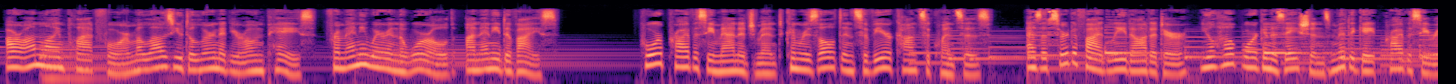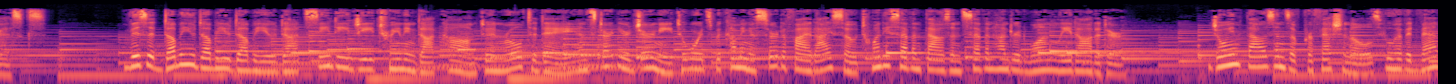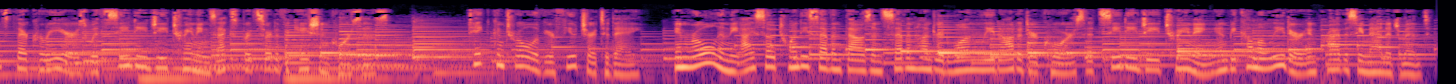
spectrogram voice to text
Our online platform allows you to learn at your own pace, from anywhere in the world, on any device. Poor privacy management can result in severe consequences, as a certified lead auditor, you'll help organizations mitigate privacy risks. Visit www.cdgtraining.com to enroll today and start your journey towards becoming a certified ISO 27701 lead auditor. Join thousands of professionals who have advanced their careers with CDG Training's expert certification courses. Take control of your future today. Enroll in the ISO 27701 Lead Auditor course at CDG Training and become a leader in privacy management.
